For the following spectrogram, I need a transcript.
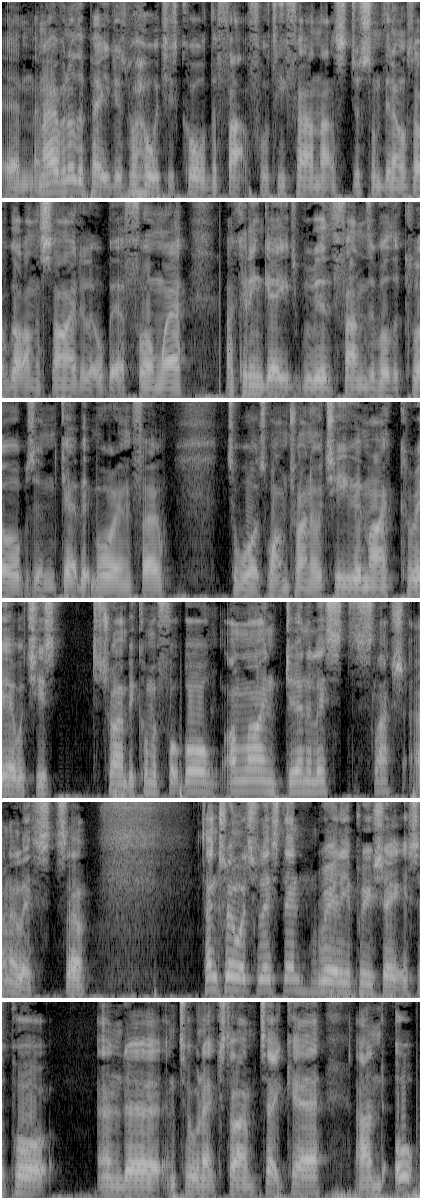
Um, and I have another page as well, which is called the Fat Footy Fan. That's just something else I've got on the side, a little bit of fun where I can engage with fans of other clubs and get a bit more info towards what I'm trying to achieve in my career, which is to try and become a football online journalist slash analyst. So, thanks very much for listening. Really appreciate your support and uh, until next time, take care and up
